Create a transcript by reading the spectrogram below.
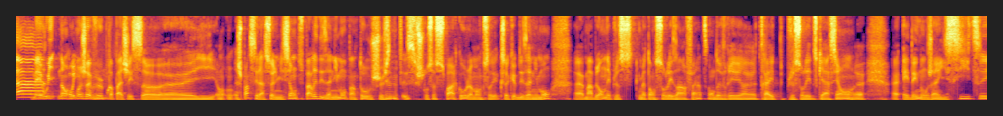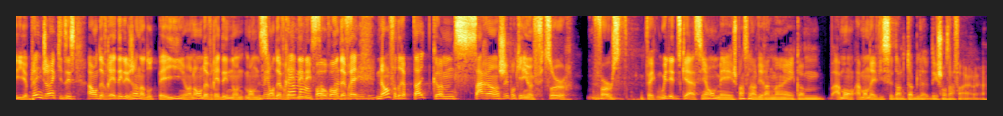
euh, Mais oui, non, oui. moi je veux propager ça. euh, on- je pense que c'est la seule mission. Tu parlais des animaux tantôt. Je, je trouve ça super cool, le monde qui s'occupe des animaux. Euh, ma blonde est plus, mettons, sur les enfants. On devrait euh, travailler plus sur l'éducation, aider nos gens ici. Il y a plein de gens qui disent ah on devrait aider les gens dans d'autres pays. Oh, non, on devrait aider mon ici. On devrait aider les pauvres. On devrait. Non, il faudrait peut-être comme s'arranger pour qu'il y ait un futur. First. Fait que oui, l'éducation, mais je pense que l'environnement est comme, à mon, à mon avis, c'est dans le top de- des choses à faire.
